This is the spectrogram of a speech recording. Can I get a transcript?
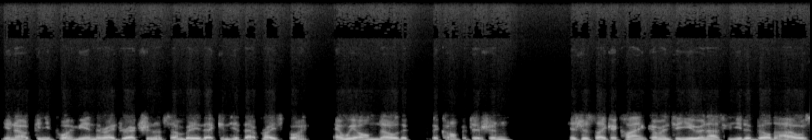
you know, can you point me in the right direction of somebody that can hit that price point? And we all know the, the competition. It's just like a client coming to you and asking you to build a house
